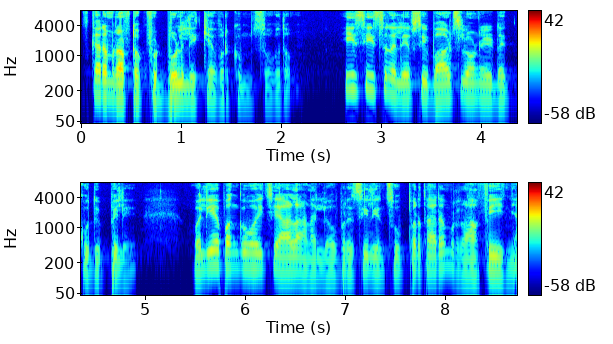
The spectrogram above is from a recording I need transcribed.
നമസ്കാരം റാഫ് ടോക്ക് ഫുട്ബോളിലേക്ക് അവർക്കും സ്വാഗതം. ഈ സീസണിൽ എഫ് സി ബാഴ്സലോണയുടെ കുതിപ്പിൽ വലിയ പങ്ക് വഹിച്ച ആളാണല്ലോ ബ്രസീലിയൻ സൂപ്പർ താരം റാഫീഞ്ഞ.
